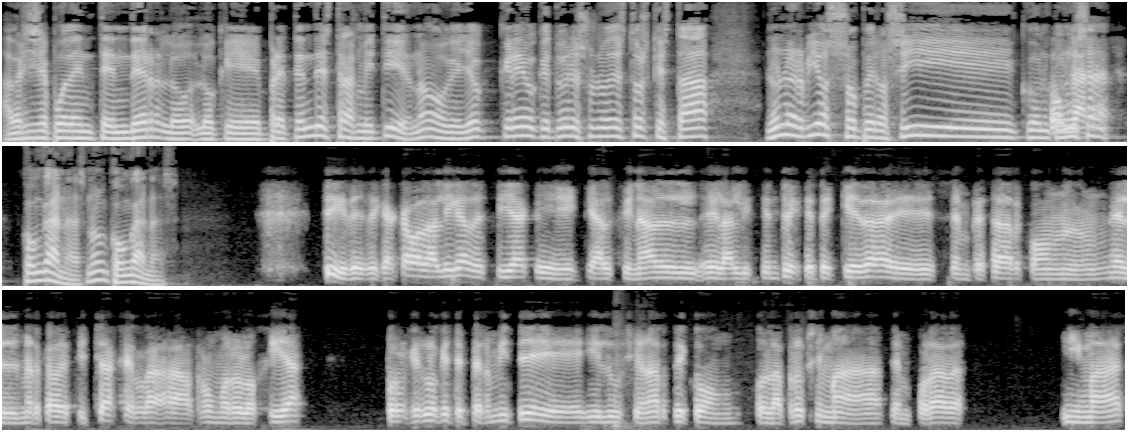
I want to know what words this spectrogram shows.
A ver si se puede entender lo, lo, que pretendes transmitir, ¿no? Que yo creo que tú eres uno de estos que está, no nervioso, pero sí con, con, con esa, con ganas, ¿no? Con ganas. Sí, desde que acaba la liga decía que, que al final el aliciente que te queda es empezar con el mercado de fichajes, la rumorología, porque es lo que te permite ilusionarte con, con la próxima temporada y más,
